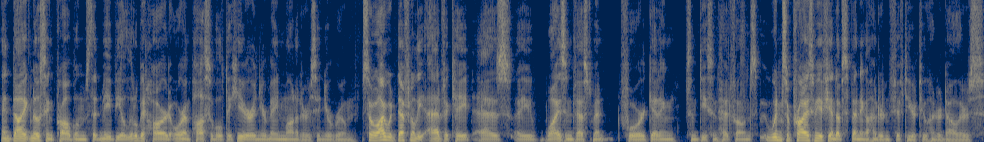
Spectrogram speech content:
and diagnosing problems that may be a little bit hard or impossible to hear in your main monitors in your room. So I would definitely advocate as a wise investment for getting some decent headphones. It wouldn't surprise me if you end up spending 150 or $200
